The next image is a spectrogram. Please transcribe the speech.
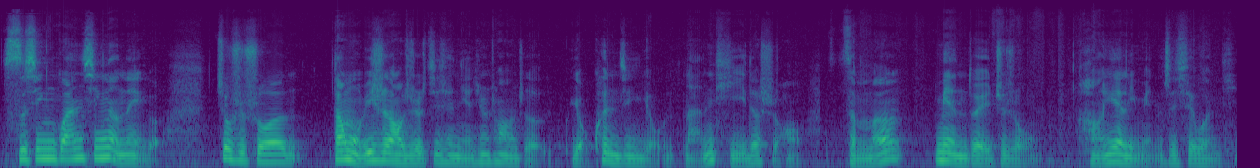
私心关心的那个，就是说，当我意识到就是这些年轻创作者有困境、有难题的时候，怎么面对这种？行业里面的这些问题，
